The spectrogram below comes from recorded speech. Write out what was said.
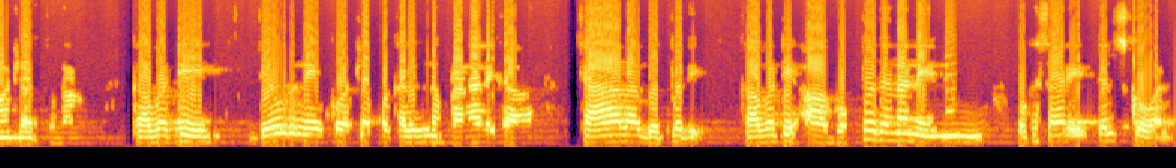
మాట్లాడుతున్నాడు. కాబట్టి దేవుడు నీకు అట్లా కలిగిన ప్రణాళిక చాలా గొప్పది. కాబట్టి ఆ గొప్పదనాన్ని నువ్వు ఒకసారి తెలుసుకోవాలి.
